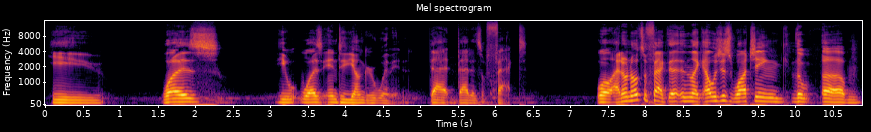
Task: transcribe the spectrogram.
He was he was into younger women. That that is a fact. Well, I don't know it's a fact. And like I was just watching the um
